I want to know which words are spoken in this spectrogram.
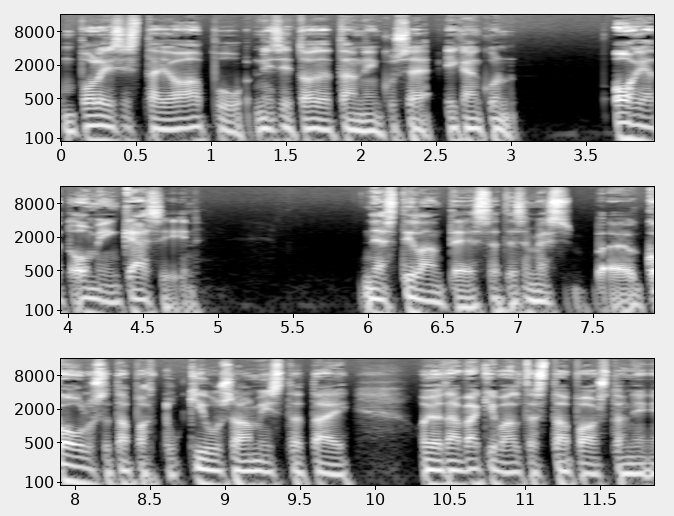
kun poliisista jo apua, niin sitten otetaan niin kuin se ikään kuin ohjat omiin käsiin näissä tilanteissa, että esimerkiksi koulussa tapahtuu kiusaamista tai on jotain väkivaltaista tapausta, niin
